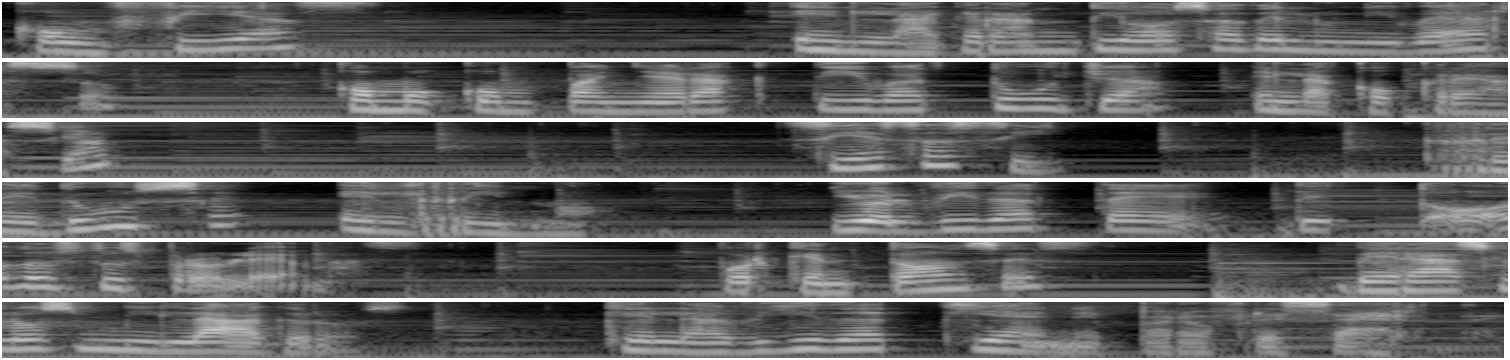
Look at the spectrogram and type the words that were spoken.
¿Confías en la gran diosa del universo como compañera activa tuya en la co-creación? Si es así, reduce el ritmo y olvídate de todos tus problemas, porque entonces verás los milagros que la vida tiene para ofrecerte.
